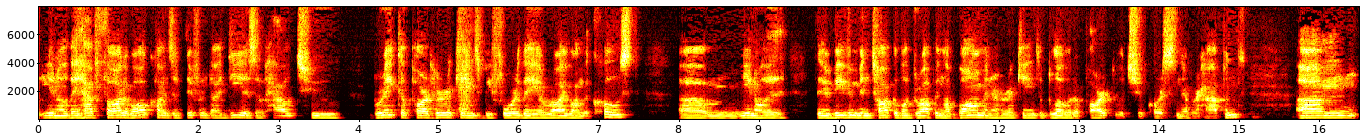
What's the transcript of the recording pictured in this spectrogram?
you know, they have thought of all kinds of different ideas of how to break apart hurricanes before they arrive on the coast. Um, you know, there've even been talk about dropping a bomb in a hurricane to blow it apart, which of course never happened. Um,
